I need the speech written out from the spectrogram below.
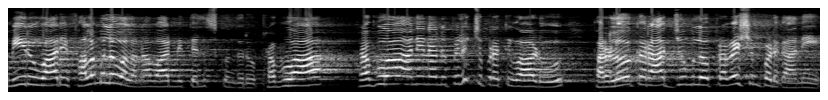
మీరు వారి ఫలముల వలన వారిని తెలుసుకుందరు. ప్రభువా ప్రభువా అని నన్ను పిలుచు ప్రతివాడు పరలోక రాజ్యంలో ప్రవేశింపడు కానీ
